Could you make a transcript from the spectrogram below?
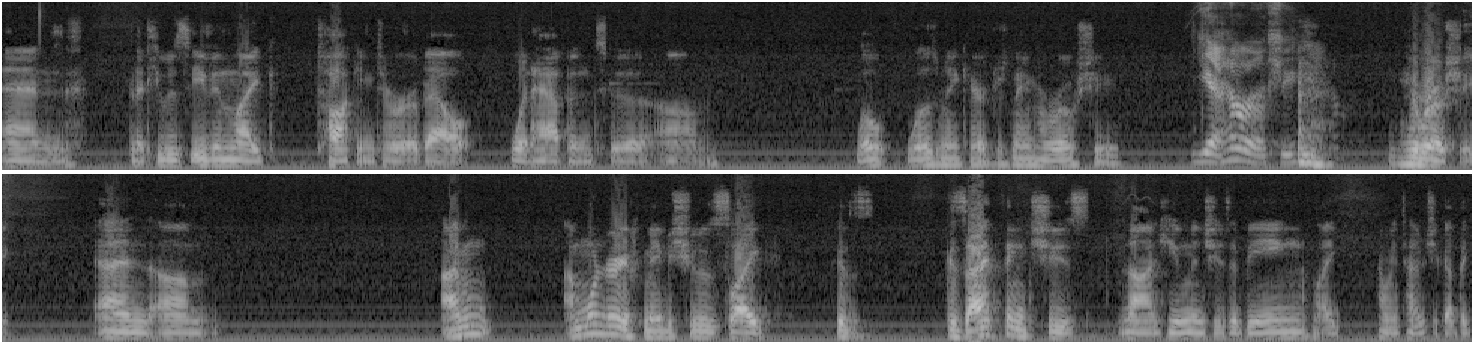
and that he was even like talking to her about what happened to um, what, what was the main character's name Hiroshi Yeah, Hiroshi. Hiroshi, and um, I'm I'm wondering if maybe she was like, because because I think she's not human. She's a being. Like how many times she got the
